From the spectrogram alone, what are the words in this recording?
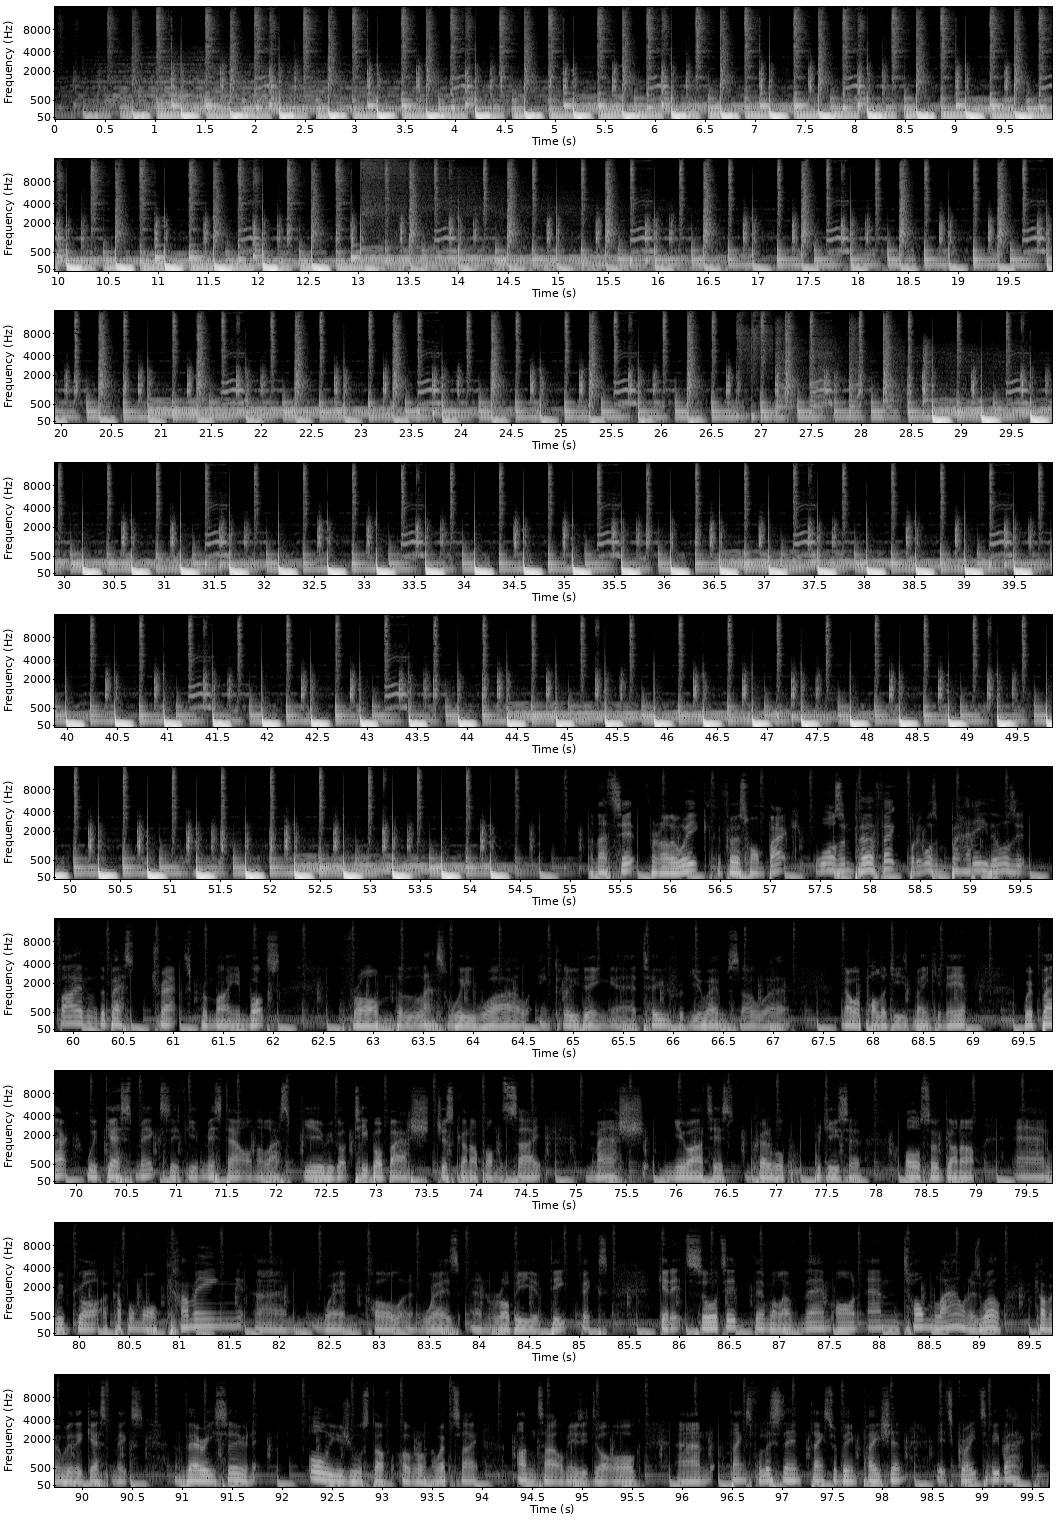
It for another week. The first one back wasn't perfect, but it wasn't bad either, was it? Five of the best tracks from my inbox from the last wee while, including uh, two from UM. So uh, no apologies making here. We're back with guest mix. If you've missed out on the last few, we've got Tibo Bash just gone up on the site. Mash, new artist, incredible producer, also gone up. And we've got a couple more coming um, when Cole and Wes and Robbie of Deep Fix get it sorted. Then we'll have them on and Tom Lown as well coming with a guest mix very soon. All the usual stuff over on the website, untitledmusic.org. And thanks for listening. Thanks for being patient. It's great to be back.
